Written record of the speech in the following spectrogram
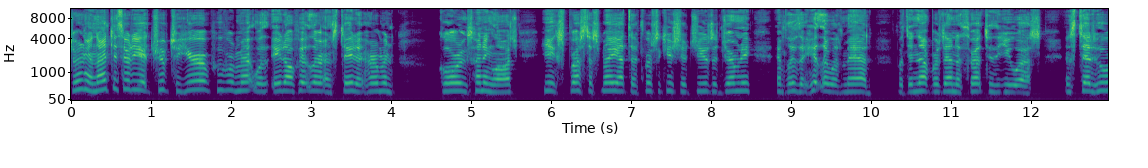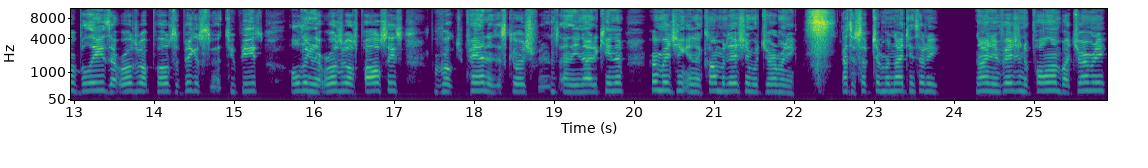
During a 1938 trip to Europe, Hoover met with Adolf Hitler and stayed at Hermann Goring's hunting lodge. He expressed dismay at the persecution of Jews in Germany and believed that Hitler was mad, but did not present a threat to the U.S. Instead, Hoover believed that Roosevelt posed the biggest threat to peace, holding that Roosevelt's policies provoked Japan and discouraged France and the United Kingdom from reaching an accommodation with Germany. After September 1939 invasion of Poland by Germany,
